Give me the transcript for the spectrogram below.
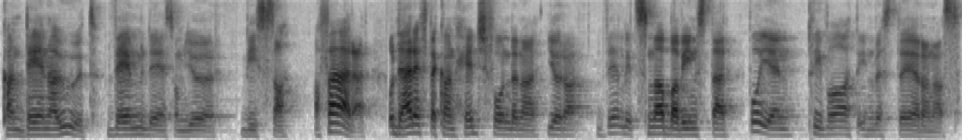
kan dena ut vem det är som gör vissa affärer. Och därefter kan hedgefonderna göra väldigt snabba vinster på igen privatinvesterarnas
